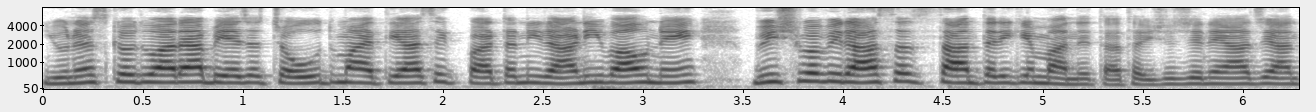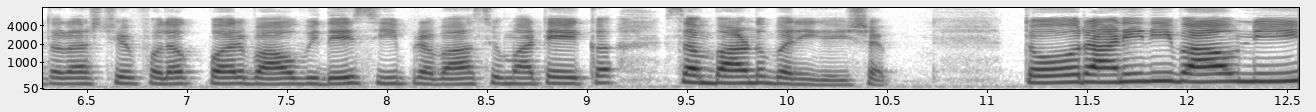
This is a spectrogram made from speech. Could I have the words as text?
યુનેસ્કો દ્વારા બે હજાર ચૌદમાં ઐતિહાસિક પાટણની રાણી વાવને વિશ્વ વિરાસત સ્થાન તરીકે માન્યતા થઈ છે, જેને આજે આંતરરાષ્ટ્રીય ફલક પર વાવ વિદેશી પ્રવાસીઓ માટે એક સંભાળનું બની ગઈ છે. તો રાણીની વાવની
